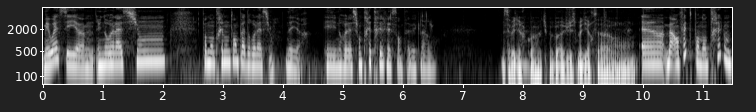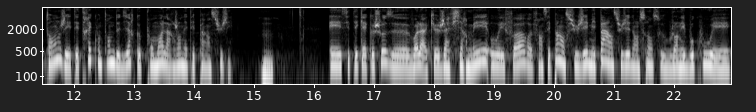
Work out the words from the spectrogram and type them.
mais ouais, c'est euh, une relation pendant très longtemps pas de relation d'ailleurs, et une relation très très récente avec l'argent. Ça veut dire quoi? Tu peux pas juste me dire ça en. Euh, bah en fait, pendant très longtemps, j'ai été très contente de dire que pour moi, l'argent n'était pas un sujet. Hmm. Et c'était quelque chose, euh, voilà, que j'affirmais haut et fort. Enfin, c'est pas un sujet, mais pas un sujet dans le sens où j'en ai beaucoup et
